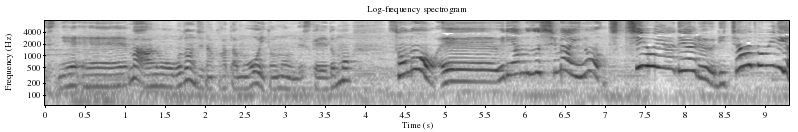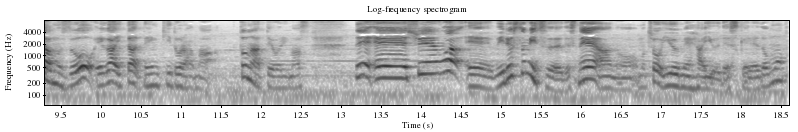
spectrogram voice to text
ですね、えーまああのご存知な方も多いと思うんですけれどもその、えーウィリアムズ姉妹の父親であるリチャード・ウィリアムズを描いた電気ドラマとなっております。で、えー主演は、えーウィル・スミスですね。あの超有名俳優ですけれども。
